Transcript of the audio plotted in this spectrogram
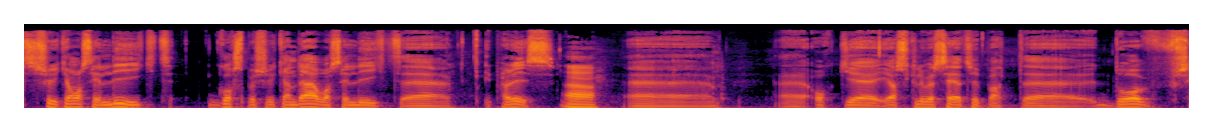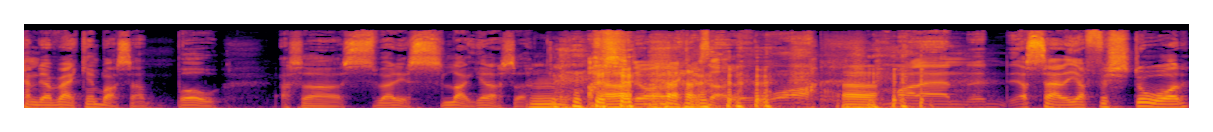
kyrkan var sig likt, gospelkyrkan där var sig likt eh, i Paris. Ja, Eh, eh, och eh, jag skulle väl säga typ att eh, då kände jag verkligen bara såhär, wow. Alltså Sverige slaggar alltså. Mm. Alltså det var verkligen såhär, wow. Ja, jag, så här, jag förstår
